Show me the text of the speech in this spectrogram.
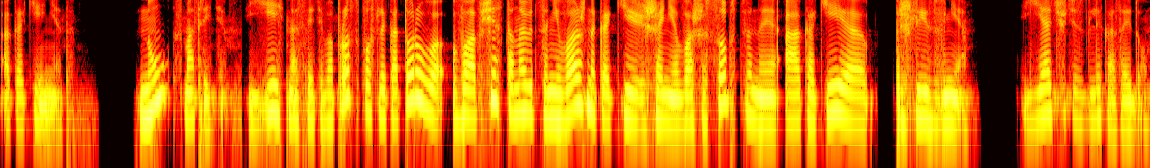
а какие нет. Ну, смотрите, есть на свете вопрос, после которого вообще становится неважно, какие решения ваши собственные, а какие пришли извне. Я чуть издалека зайду.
